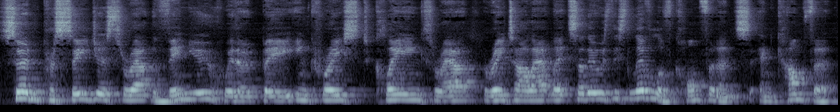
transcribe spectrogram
certain procedures throughout the venue, whether it be increased cleaning throughout retail outlets. So there was this level of confidence and comfort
